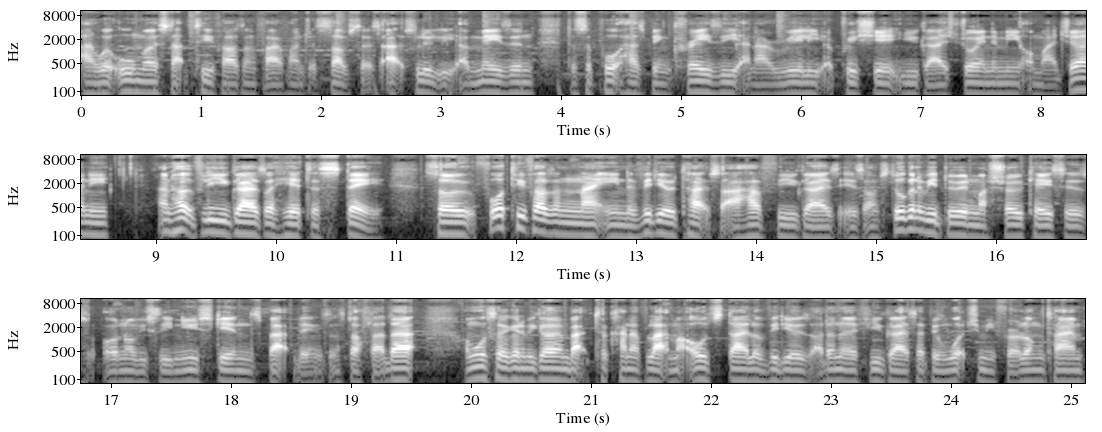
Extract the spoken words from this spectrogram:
and we're almost at 2500 subs. So it's absolutely amazing. The support has been crazy and i really appreciate you guys joining me on my journey and hopefully you guys are here to stay. So for 2019 the video types that i have for you guys is i'm still going to be doing my showcases on obviously new skins backblings and stuff like that. I'm also going to be going back to kind of like my old style of videos. I don't know if you guys have been watching me for a long time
